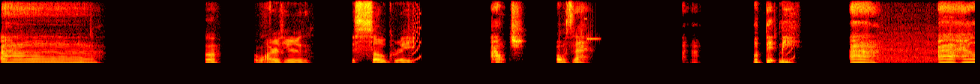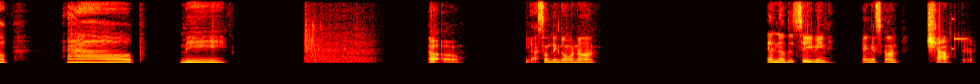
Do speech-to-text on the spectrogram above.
Ah! Huh. The water here is so great. Ouch. What was that? Ah! What bit me? Ah! Ah, help! Help me! Uh-oh. We got something going on. End of the Saving Kangaskhan chapter.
